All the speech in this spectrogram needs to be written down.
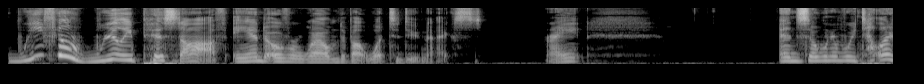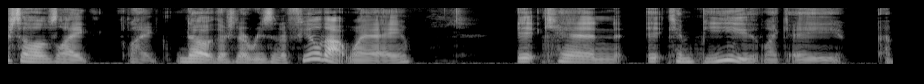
we feel really pissed off and overwhelmed about what to do next, right? And so whenever we tell ourselves like like no, there's no reason to feel that way, it can it can be like a a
